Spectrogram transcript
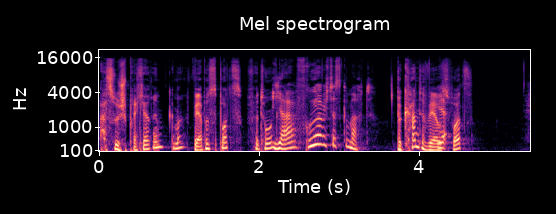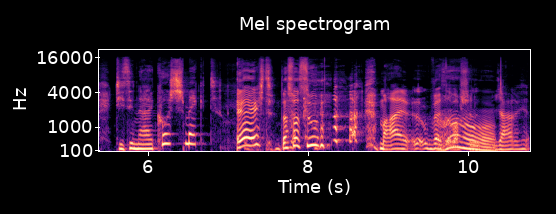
hast du Sprecherin gemacht? Werbespots vertont? Ja, früher habe ich das gemacht. Bekannte Werbespots? Ja. Die Sinalco schmeckt. Echt? Das warst du? Mal, irgendwas oh. auch schon ah. Jahre her.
